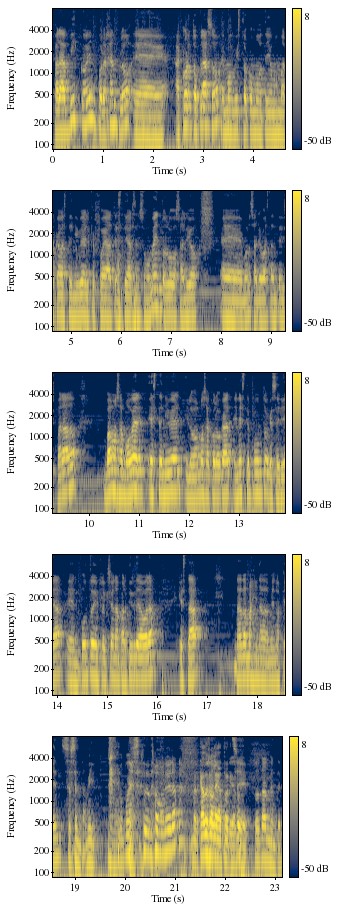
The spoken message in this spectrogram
para Bitcoin, por ejemplo, eh, a corto plazo hemos visto cómo teníamos marcado este nivel que fue a testearse en su momento, luego salió, bueno, salió bastante disparado vamos a mover este nivel y lo vamos a colocar en este punto que sería el punto de inflexión a partir de ahora que está nada más y nada menos que en 60.000. no puede ser de otra manera. Mercados aleatorios. Sí, totalmente.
